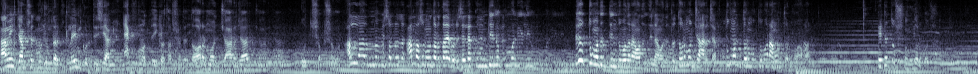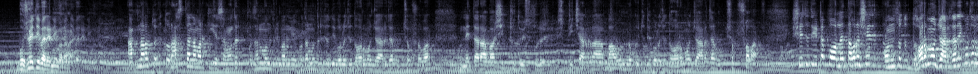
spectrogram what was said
আমি জামশেদ মজুমদার ক্লেম করতেছি, আমি একমত এই কথার সাথে। ধর্ম, যার যার উৎসব সবার। আল্লাহ নবী সাল্লাল্লাহু আল্লাহ সুবহানাহু তাই বলেছে দিনুকুম ওয়ালিয়া দিন। এটা তো তোমাদের দিন তোমাদের, আমাদের দিন আমাদের। তো ধর্ম যার যার। তোমার ধর্ম তোমার, আমার ধর্ম আমার। এটা তো সুন্দর কথা। বুঝাইতে পারেনি মনে হয়। আপনারা তো এত রাস্তা নামার কি আছে? আমাদের প্রধানমন্ত্রী, মাননীয় প্রধানমন্ত্রী যদি বলে যে ধর্ম যার যার উৎসব সবার, নেতারা বা শিক্ষিত স্কুলের টিচাররা বা অন্য কেউ যদি বলে যে ধর্ম যার যার উৎসব সবার, সে যদি এটা বলে, তাহলে সে অন্তত ধর্ম যার যার, এই কথাটা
